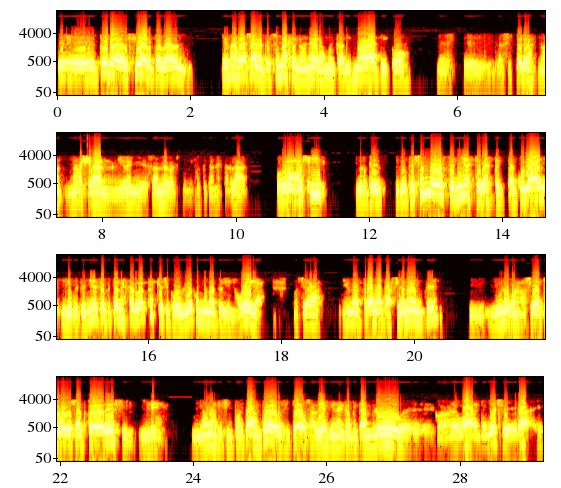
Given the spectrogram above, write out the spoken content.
Eh, pero es cierto, la, tienes razón, el personaje no, era muy carismático, este, las historias no, no llegaron al nivel ni de Sanders ni de Capitán Escarlata. Porque lo que sí, lo que, lo que Sanders tenía es que era espectacular y lo que tenía el Capitán Escarlata es que se volvió como una telenovela. O sea, y una trama apasionante y, uno conocía a todos los actores y, digamos les importaban todos y todos sabían quién era el Capitán Blue, el Coronel White, ¿entendés? Era, eh,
